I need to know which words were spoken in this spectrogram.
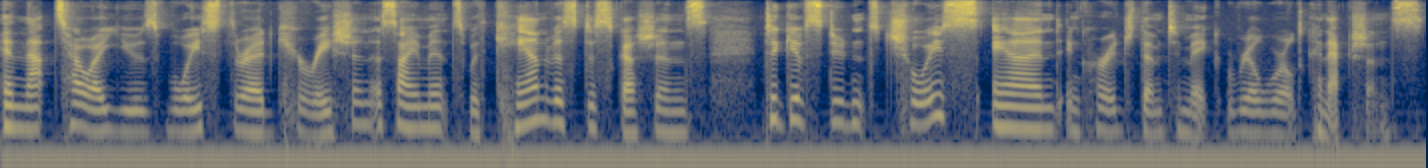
And that's how I use VoiceThread curation assignments with Canvas discussions to give students choice and encourage them to make real world connections.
